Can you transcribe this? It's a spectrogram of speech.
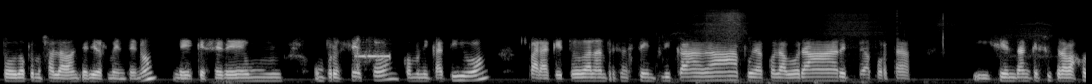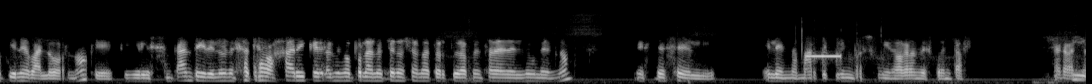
todo lo que hemos hablado anteriormente, ¿no? De que se dé un, un proceso comunicativo para que toda la empresa esté implicada, pueda colaborar y pueda aportar y sientan que su trabajo tiene valor, ¿no? Que, les encante ir el lunes a trabajar y que el domingo por la noche no sea una tortura pensar en el lunes, ¿no? Este es el, el endomarketing resumido a grandes cuentas. y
